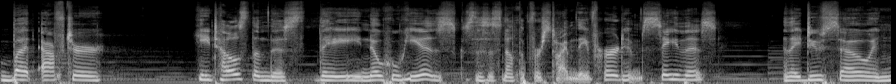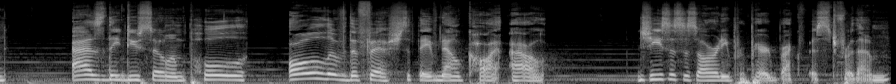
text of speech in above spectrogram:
But after he tells them this, they know who he is because this is not the first time they've heard him say this. And they do so. And as they do so and pull all of the fish that they've now caught out, Jesus has already prepared breakfast for them.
